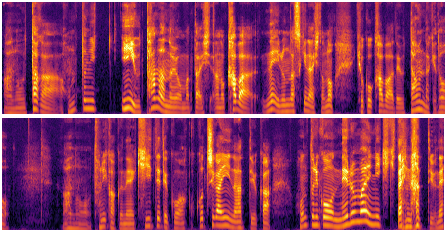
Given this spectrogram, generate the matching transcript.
あの、歌が本当にいい歌なのよ。また、あの、カバー、ね、いろんな好きな人の曲をカバーで歌うんだけど、あの、とにかくね、聴いててこう、心地がいいなっていうか、本当にこう、寝る前に聴きたいなっていうね、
